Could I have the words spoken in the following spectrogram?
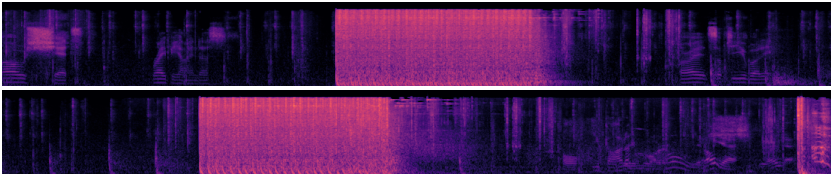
Oh shit. Right behind us. Alright, it's up to you, buddy. Oh, You got him? three more. Oh, Oh yeah. sh- Yeah, yeah.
